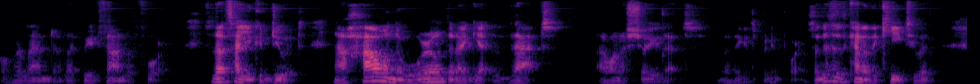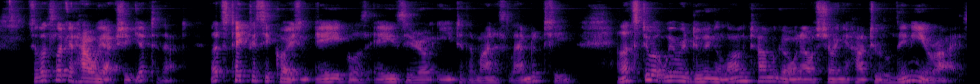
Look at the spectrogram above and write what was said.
over lambda like we had found before. So that's how you could do it. Now, how in the world did I get that? I want to show you that. I think it's pretty important. So this is kind of the key to it. So let's look at how we actually get to that. Let's take this equation, a equals a0 e to the minus lambda t, and let's do what we were doing a long time ago when I was showing you how to linearize.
